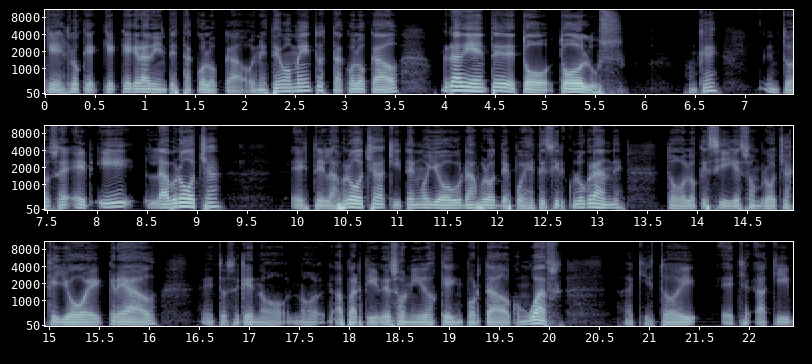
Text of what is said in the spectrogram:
qué es lo que, qué, gradiente está colocado. En este momento está colocado gradiente de todo, todo luz. Entonces, y la brocha este, las brochas, aquí tengo yo unas brochas, después de este círculo grande, todo lo que sigue son brochas que yo he creado, entonces que no, no a partir de sonidos que he importado con WAVs. Aquí estoy, aquí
